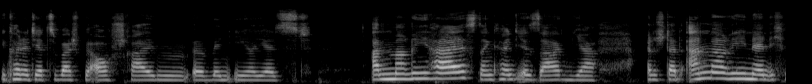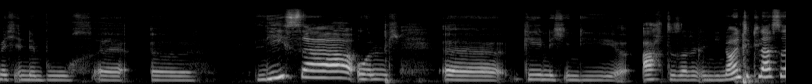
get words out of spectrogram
ihr könntet ja zum Beispiel auch schreiben, äh, wenn ihr jetzt Anne-Marie heißt, dann könnt ihr sagen, ja, anstatt Anne-Marie nenne ich mich in dem Buch äh, äh, Lisa und äh, gehe nicht in die achte, sondern in die neunte Klasse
